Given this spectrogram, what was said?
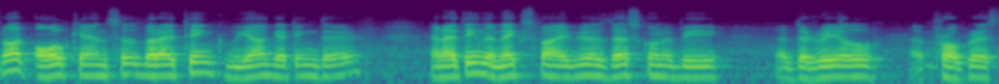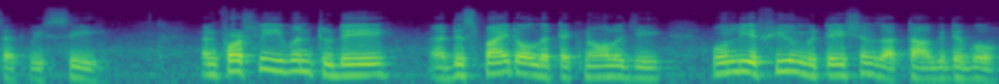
not all cancers, but I think we are getting there. And I think the next five years, that's going to be uh, the real uh, progress that we see. Unfortunately, even today, uh, despite all the technology, only a few mutations are targetable.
